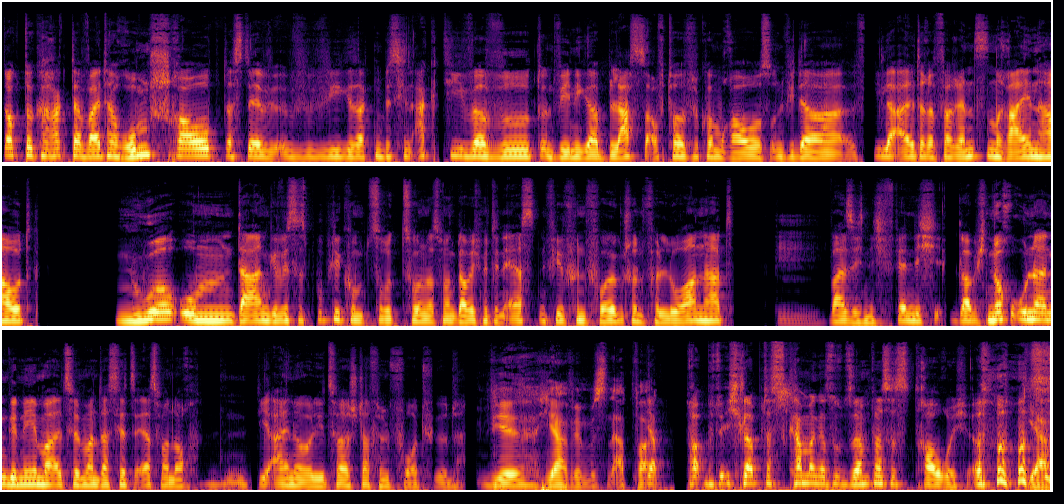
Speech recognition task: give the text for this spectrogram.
Doktorcharakter weiter rumschraubt, dass der, wie gesagt, ein bisschen aktiver wirkt und weniger blass auf Teufel komm raus und wieder viele alte Referenzen reinhaut, nur um da ein gewisses Publikum zurückzuholen, was man, glaube ich, mit den ersten vier, fünf Folgen schon verloren hat. Hm. Weiß ich nicht. Fände ich, glaube ich, noch unangenehmer, als wenn man das jetzt erstmal noch die eine oder die zwei Staffeln fortführt. Wir, ja, wir müssen abwarten. Ja, ich glaube, das kann man ganz gut zusammenfassen, es ist traurig. ja,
